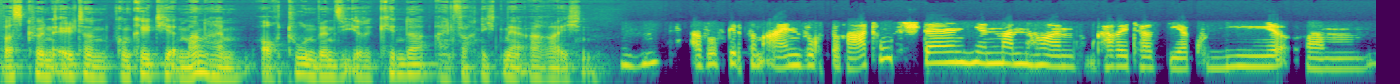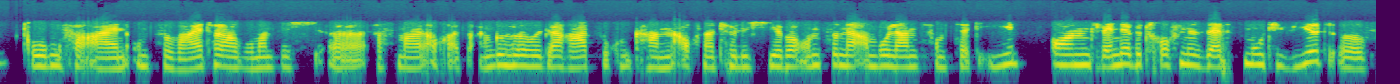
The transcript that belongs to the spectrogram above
Was können Eltern konkret hier in Mannheim auch tun, wenn sie ihre Kinder einfach nicht mehr erreichen? Mhm. Also es gibt zum einen Suchtberatungsstellen hier in Mannheim, zum Caritas, Diakonie, ähm, Drogenverein und so weiter, wo man sich äh, erstmal auch als Angehöriger Rat suchen kann, auch natürlich hier bei uns in der Ambulanz vom ZI. Und wenn der Betroffene selbst motiviert ist,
